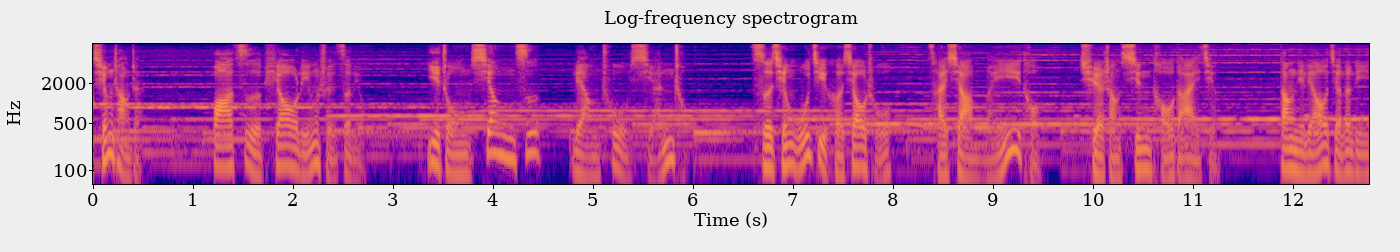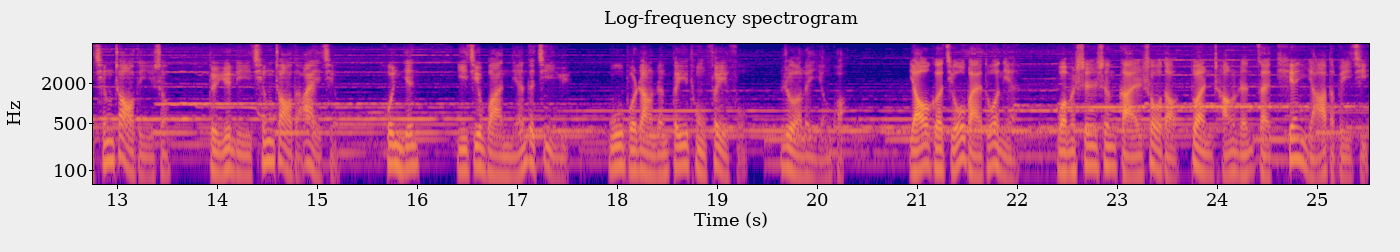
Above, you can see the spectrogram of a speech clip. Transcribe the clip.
轻唱着“花自飘零水自流”，一种相思两处闲愁，此情无计可消除，才下眉头，却上心头的爱情。当你了解了李清照的一生，对于李清照的爱情、婚姻以及晚年的际遇，无不让人悲痛肺腑，热泪盈眶。遥隔九百多年。我们深深感受到断肠人在天涯的悲戚。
